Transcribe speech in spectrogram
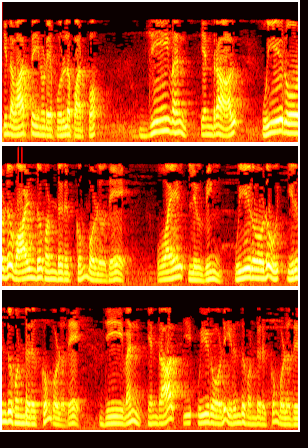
இந்த வார்த்தையினுடைய பொருளை பார்ப்போம். ஜீவன் என்றால் உயிரோடு வாழ்ந்து கொண்டிருக்கும் பொழுதே வைல் லிவிங் உயிரோடு இருந்து கொண்டிருக்கும் பொழுதே. ஜீவன் என்றால் உயிரோடு இருந்து கொண்டிருக்கும் பொழுது.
